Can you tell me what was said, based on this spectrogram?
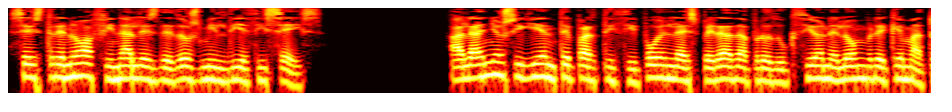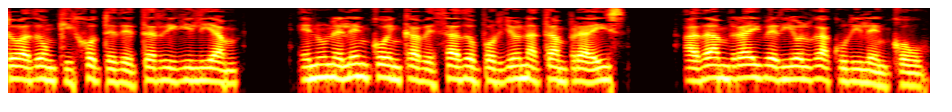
Se estrenó a finales de 2016. Al año siguiente participó en la esperada producción El hombre que mató a Don Quijote de Terry Gilliam, en un elenco encabezado por Jonathan Price, Adam Driver y Olga Kurilenko.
